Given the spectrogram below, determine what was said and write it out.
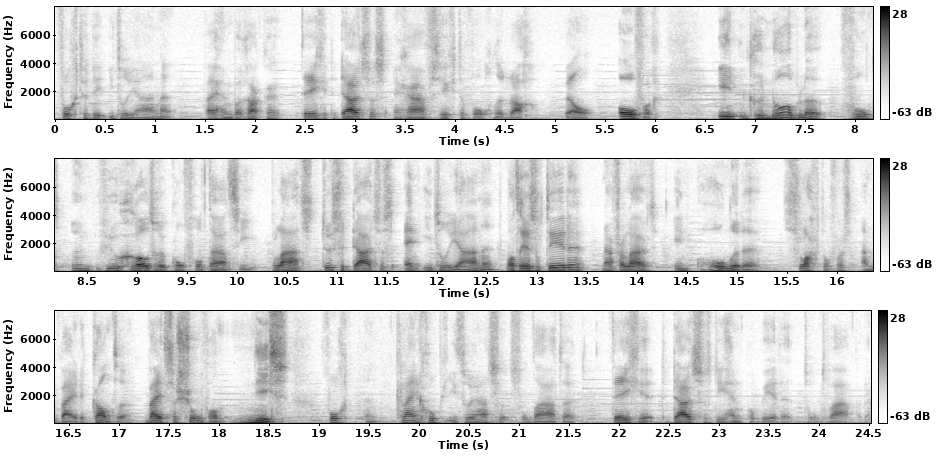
vochten de Italianen bij hun barakken tegen de Duitsers en gaven zich de volgende dag wel over. In Grenoble vond een veel grotere confrontatie plaats tussen Duitsers en Italianen, wat resulteerde naar verluid in honderden slachtoffers aan beide kanten. Bij het station van Nice vocht een klein groepje Italiaanse soldaten tegen de Duitsers die hen probeerden te ontwapenen.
